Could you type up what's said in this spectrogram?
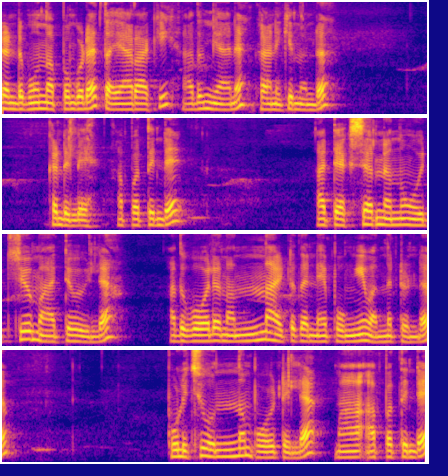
രണ്ട് മൂന്ന് അപ്പം കൂടെ തയ്യാറാക്കി അതും ഞാൻ കാണിക്കുന്നുണ്ട്. കണ്ടില്ലേ? അപ്പത്തിന്റെ ആ ടെക്സ്ചറിനൊന്നും ഒരു മാറ്റവും ഇല്ല അതുപോലെ നന്നായിട്ട് തന്നെ പൊങ്ങി വന്നിട്ടുണ്ട്. പുളിച്ചു ഒന്നും പോയിട്ടില്ല. മാ അപ്പത്തിന്റെ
